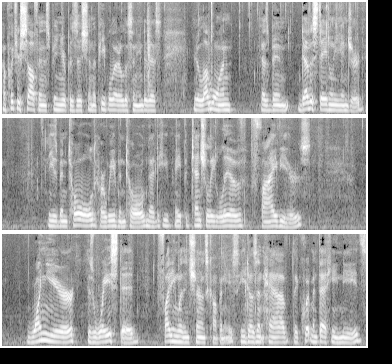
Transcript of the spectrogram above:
Now, put yourself in this being your position. The people that are listening to this, your loved one has been devastatingly injured. He's been told, or we've been told, that he may potentially live five years. One year is wasted fighting with insurance companies. He doesn't have the equipment that he needs.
